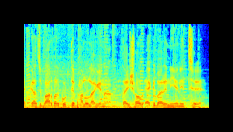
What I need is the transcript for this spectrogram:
এক কাজ বারবার করতে ভালো লাগে না, তাই সব একবারে নিয়ে নিচ্ছে।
